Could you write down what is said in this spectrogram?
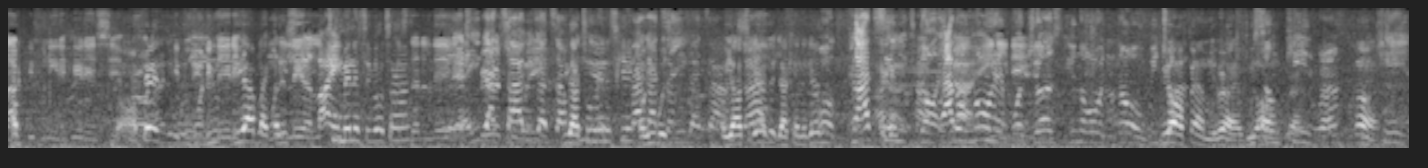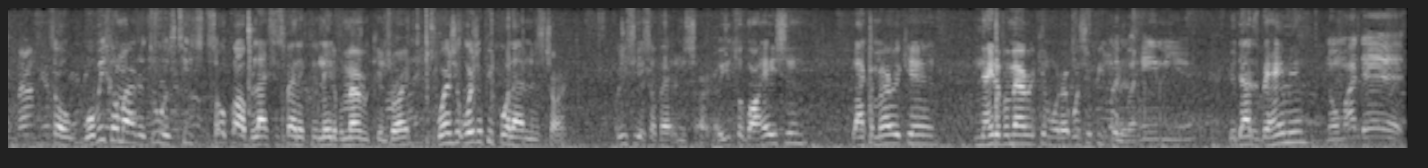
Don't. A lot of people need to hear this shit, bro. All A lot of people want to you, live do you have like at least two minutes of your time? instead of live Yeah, you got time. You got time. You got two here. minutes, kid? If I Oh, you got was- time, you got time. Oh, y'all Sorry. together? Y'all came together? Well, God sent me. No, I don't know him, but just you know, you know, we We all try- family, right? We We all. some right. kids, bro. Huh. We kids, bro. So what we come out to do is teach so-called blacks, Hispanics, and Native Americans, right? Where's your Where's your people at in this chart? Where do you see yourself at in this chart? Are you so-called Haitian, Black American, Native American? What, what's your people? Like? Bahamian. Your dad is Bahamian. No, my dad.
